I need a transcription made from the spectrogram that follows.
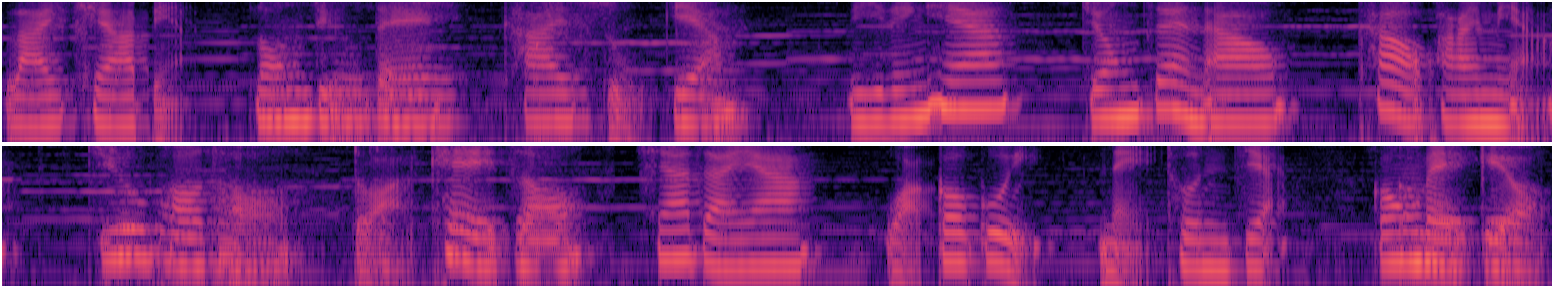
来车拼，农场地开事件。二林兄从战后靠歹命，酒葡萄大客做。谁知影外国鬼内吞食，讲袂叫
